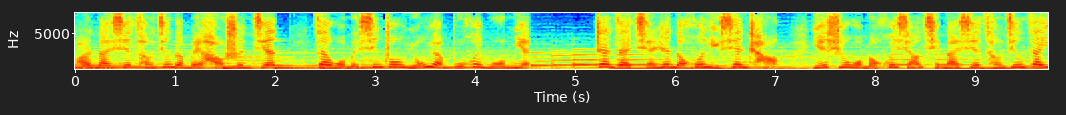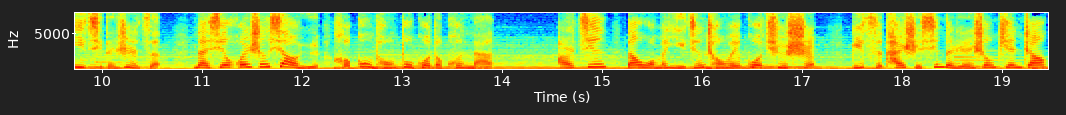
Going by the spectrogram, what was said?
而那些曾经的美好瞬间，在我们心中永远不会磨灭。站在前任的婚礼现场，也许我们会想起那些曾经在一起的日子。那些欢声笑语和共同度过的困难，而今，当我们已经成为过去式，彼此开始新的人生篇章，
